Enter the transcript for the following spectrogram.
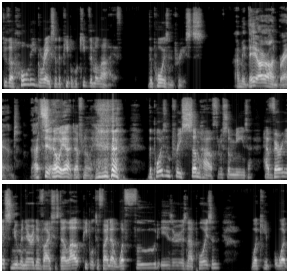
through the holy grace of the people who keep them alive, the poison priests. I mean, they are on brand. That's it. Oh yeah, definitely. the poison priests somehow, through some means, have various Numenera devices that allow people to find out what food is or is not poison, what can, what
